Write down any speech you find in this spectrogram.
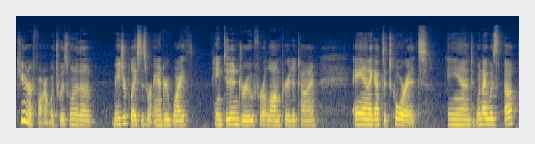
Kuerner Farm, which was one of the major places where Andrew Wyeth painted and drew for a long period of time. And I got to tour it. And when I was up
